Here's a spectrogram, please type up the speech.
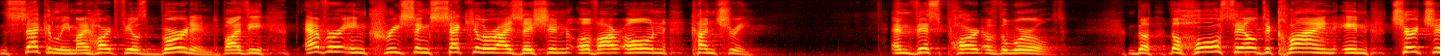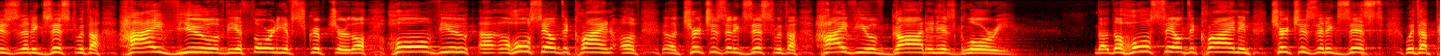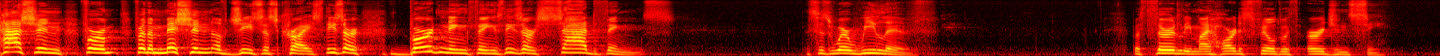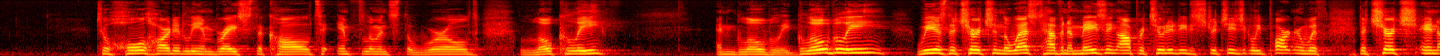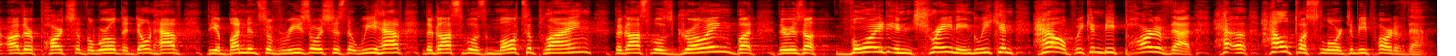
And secondly, my heart feels burdened by the ever increasing secularization of our own country and this part of the world. The, the wholesale decline in churches that exist with a high view of the authority of Scripture, the whole view, uh, the wholesale decline of uh, churches that exist with a high view of God and His glory. The, the wholesale decline in churches that exist with a passion for, for the mission of Jesus Christ. These are burdening things, these are sad things. This is where we live. But thirdly, my heart is filled with urgency to wholeheartedly embrace the call to influence the world locally and globally. Globally, we, as the church in the West, have an amazing opportunity to strategically partner with the church in other parts of the world that don't have the abundance of resources that we have. The gospel is multiplying, the gospel is growing, but there is a void in training. We can help, we can be part of that. Help us, Lord, to be part of that.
